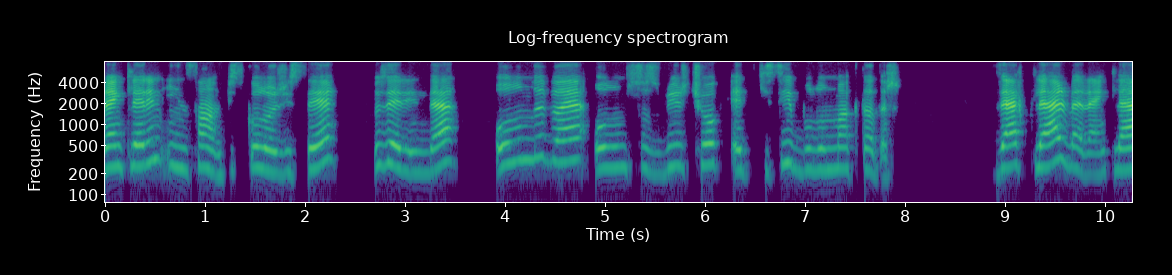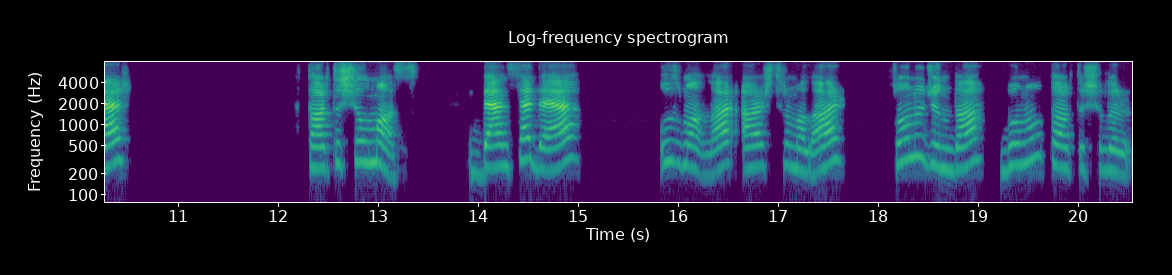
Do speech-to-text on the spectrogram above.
Renklerin insan psikolojisi üzerinde olumlu ve olumsuz birçok etkisi bulunmaktadır. Zevkler ve renkler tartışılmaz. Dense de uzmanlar araştırmalar sonucunda bunu tartışılır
